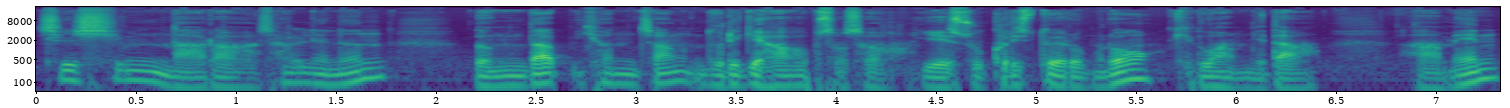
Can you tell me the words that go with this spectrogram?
70나라 살리는 응답 현장 누리게 하옵소서 예수 그리스도 이름으로 기도합니다. 아멘.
